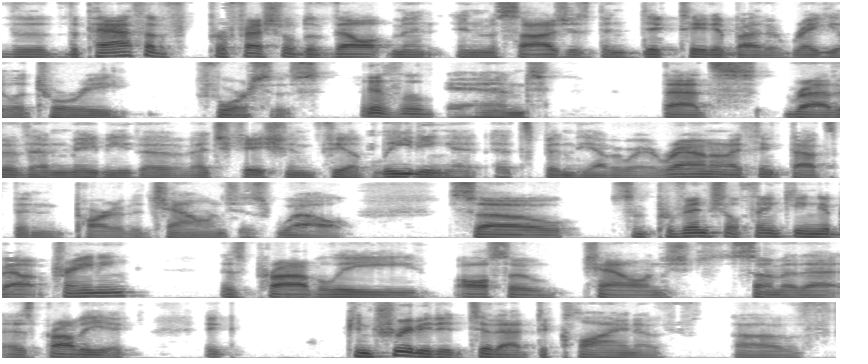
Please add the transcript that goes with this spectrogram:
the the path of professional development in massage has been dictated by the regulatory forces Mhm. and that's rather than maybe the education field leading it it's been the other way around and i think that's been part of the challenge as well so some provincial thinking about training has probably also challenged some of that has probably it, it contributed to that decline of of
